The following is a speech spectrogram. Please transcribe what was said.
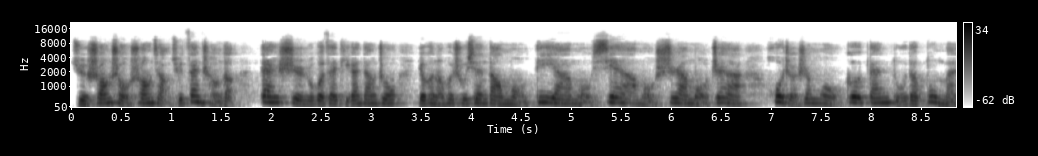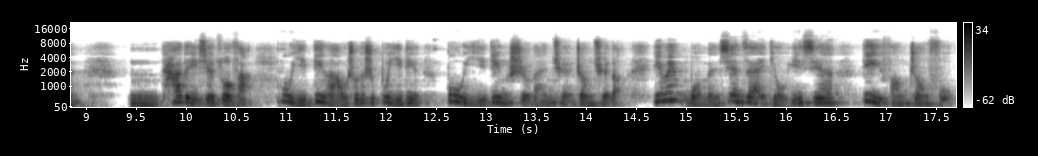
举双手双脚去赞成的。但是如果在题干当中有可能会出现到某地啊、某县啊、某市啊、某镇啊，或者是某个单独的部门，嗯，他的一些做法不一定啊，我说的是不一定，不一定是完全正确的，因为我们现在有一些地方政府，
